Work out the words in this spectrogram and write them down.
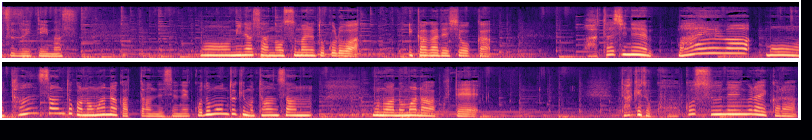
続いています。もう皆さんのお住まいのところはいかがでしょうか？私ね、前はもう炭酸とか飲まなかったんですよね。子供の時も炭酸ものは飲まなくて。だけどここ数年ぐらいから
